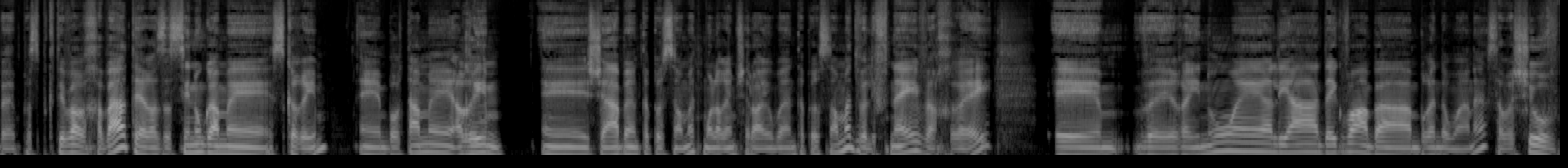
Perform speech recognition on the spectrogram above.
בפרספקטיבה רחבה יותר, אז עשינו גם אה, סקרים באותם ערים שהיה בהם את הפרסומת, מול ערים שלא היו בהם את הפרסומת, ולפני ואחרי. וראינו אה, עלייה די גבוהה בברנד אווירנס, אבל שוב,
